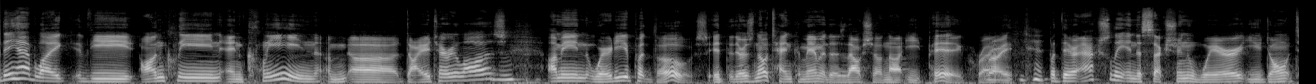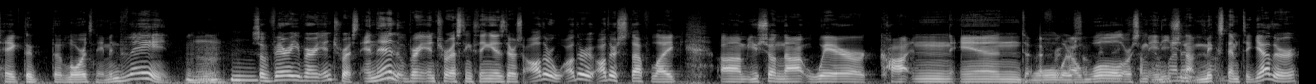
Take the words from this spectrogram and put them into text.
But then you have like the unclean and clean um, uh, dietary laws. I mean, where do you put those? It, there's no Ten Commandment that says thou shalt not eat pig, right? Right. but they're actually in the section where you don't take the, the Lord's name in vain. So very, very interesting. And then the very interesting thing is there's other other other stuff like um, you shall not wear cotton and I Wool or something wool or something, and you should not mix them together.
